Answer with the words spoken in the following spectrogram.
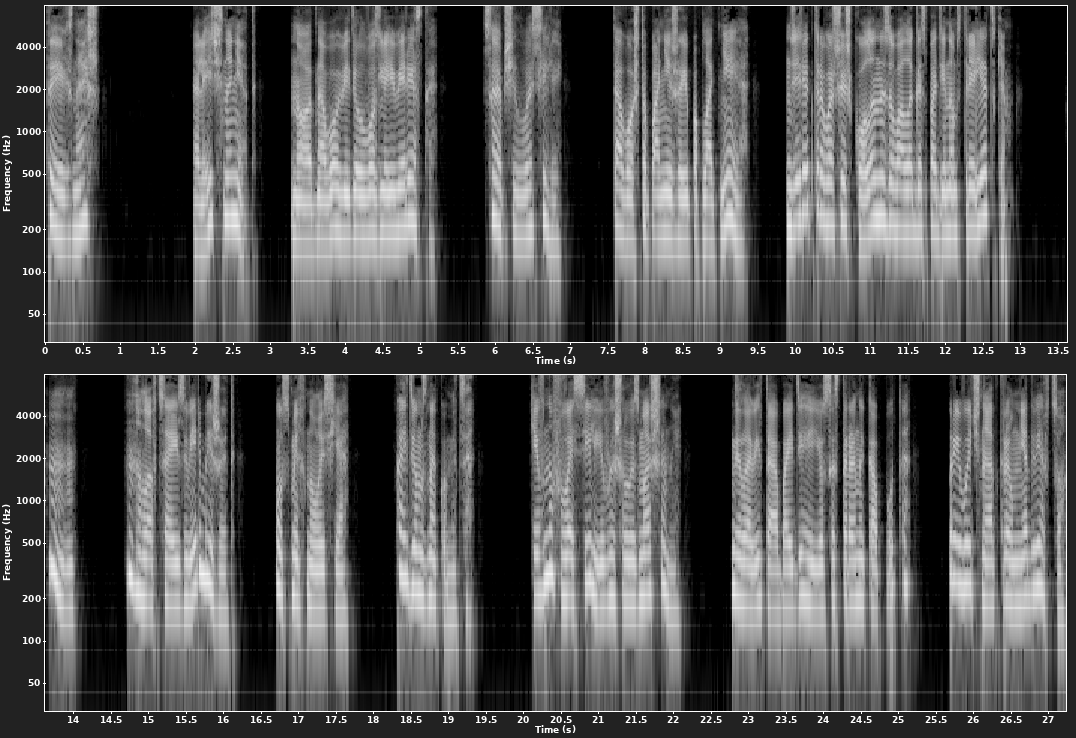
«Ты их знаешь?» «Лично нет, но одного видел возле Эвереста», — сообщил Василий. «Того, что пониже и поплотнее — Директор вашей школы называла господином Стрелецким. Хм, на ловца и зверь бежит, усмехнулась я. Пойдем знакомиться. Кивнув, Василий вышел из машины. Деловито обойдя ее со стороны капота, привычно открыл мне дверцу.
